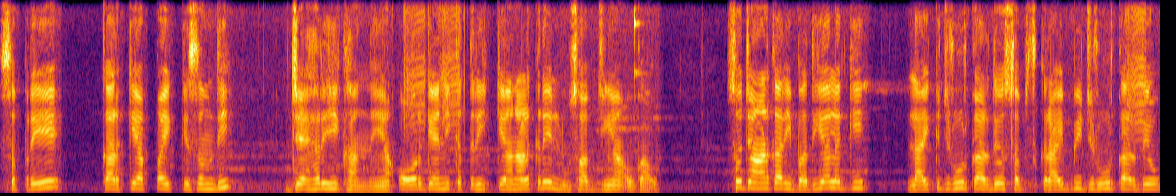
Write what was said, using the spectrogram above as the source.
ਸਪਰੇਅ ਕਰਕੇ ਆਪਾਂ ਇੱਕ ਕਿਸਮ ਦੀ ਜ਼ਹਿਰ ਹੀ ਖਾਂਦੇ ਆ। ਆਰਗੈਨਿਕ ਤਰੀਕਿਆਂ ਨਾਲ ਘਰੇਲੂ ਸਬਜ਼ੀਆਂ ਉਗਾਓ। ਸੋ ਜਾਣਕਾਰੀ ਵਧੀਆ ਲੱਗੀ, ਲਾਈਕ ਜਰੂਰ ਕਰ ਦਿਓ, ਸਬਸਕ੍ਰਾਈਬ ਵੀ ਜਰੂਰ ਕਰ ਦਿਓ।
